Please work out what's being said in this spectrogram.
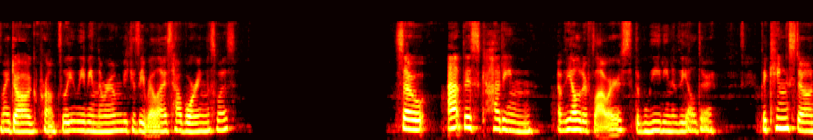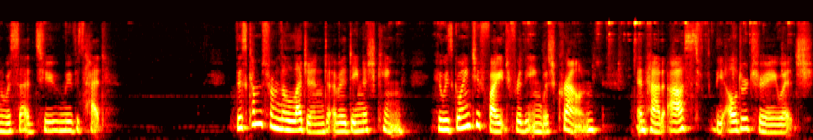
my dog promptly leaving the room because he realized how boring this was. So, at this cutting of the elder flowers, the bleeding of the elder, the kingstone was said to move his head. This comes from the legend of a Danish king who was going to fight for the English crown and had asked the elder tree witch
